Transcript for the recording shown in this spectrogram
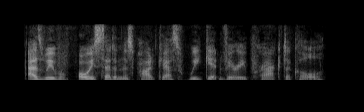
as we've always said in this podcast, we get very practical.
